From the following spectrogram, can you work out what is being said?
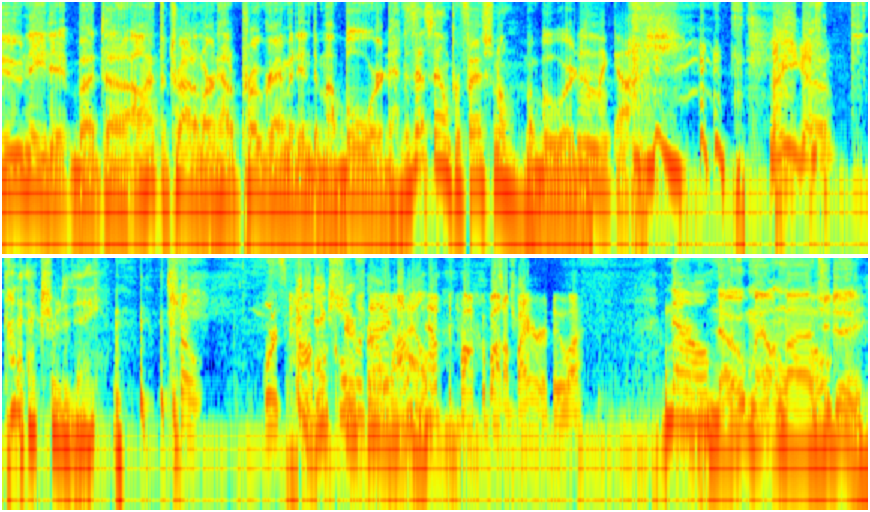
do need it, but uh, I'll have to try to learn how to program it into my board. Does that sound professional? My board. Oh my gosh. There you go. It's kind of extra today. So, we're been topical extra for a today. I don't have to talk about a bear, do I? No. No, mountain lions. You Okay. do.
